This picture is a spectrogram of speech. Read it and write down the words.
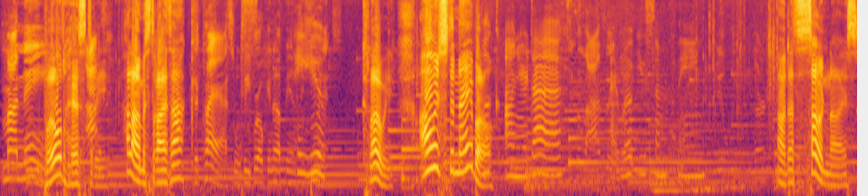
My name World history. Isaac. Hello, Mr. Isaac. The class will be broken up in. Hey, you. units. Chloe. Oh, it's the neighbor. Look on your desk. I wrote you something. Oh, that's so nice.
